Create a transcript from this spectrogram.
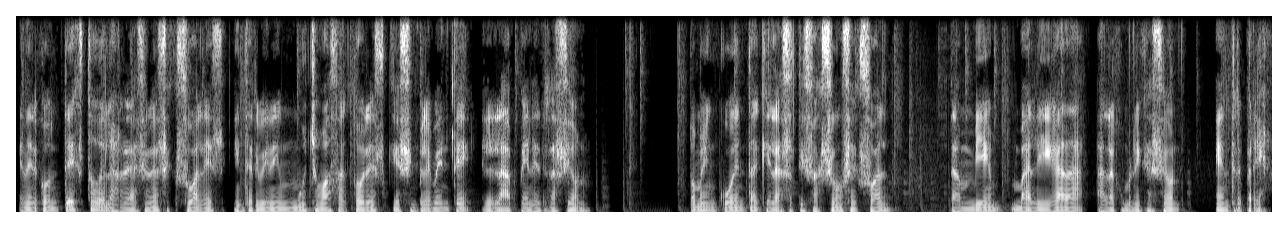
En el contexto de las relaciones sexuales intervienen mucho más factores que simplemente la penetración. Tome en cuenta que la satisfacción sexual también va ligada a la comunicación entre pareja.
